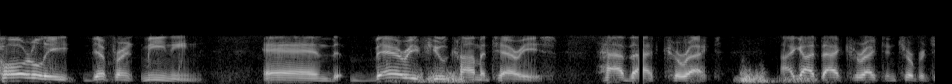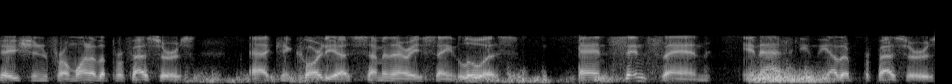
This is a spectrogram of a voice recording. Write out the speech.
totally different meaning, and very few commentaries have that correct. I got that correct interpretation from one of the professors at Concordia Seminary, St. Louis. And since then, in asking the other professors,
